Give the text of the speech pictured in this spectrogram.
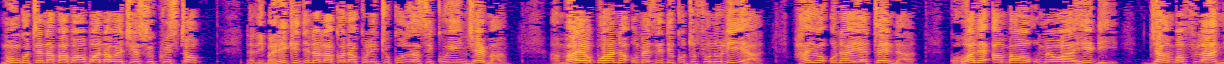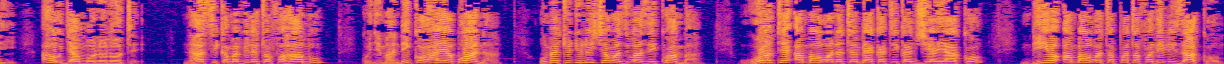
Mungu tena baba wa bwana wetu yesu kristo nalibariki jina lako na kulitukuza siku hii njema ambayo bwana umezidi kutufunulia hayo unayoyatenda kwa wale ambao umewaahidi jambo fulani au jambo lolote. Nasi kama vile twafahamu kwenye maandiko haya bwana umetujulisha waziwazi kwamba wote ambao wanatembea katika njia yako ndiyo ambao watapata fadhili zako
